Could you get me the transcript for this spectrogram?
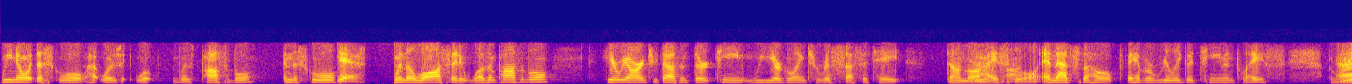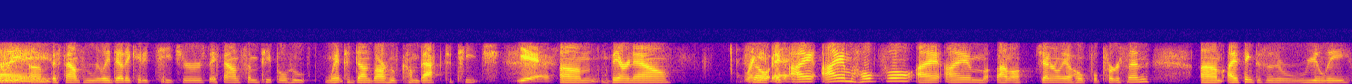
We know what the school was what was possible in the school. Yes. When the law said it wasn't possible, here we are in 2013. We are going to resuscitate Dunbar High School, and that's the hope. They have a really good team in place. Really, um, they found some really dedicated teachers. They found some people who went to Dunbar who've come back to teach Yes. um, there now. Bring so. I, I am hopeful. I, I am I'm a, generally a hopeful person. Um, I think this is a really,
